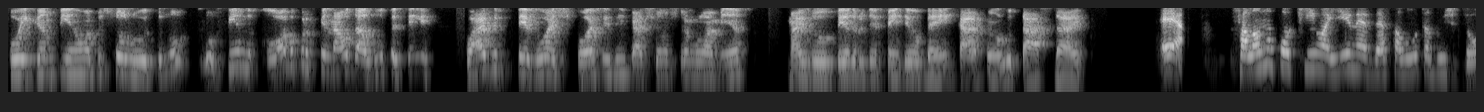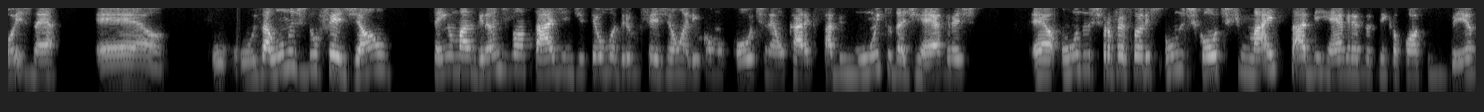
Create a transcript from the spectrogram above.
foi campeão absoluto. No, no fim, logo para o final da luta, assim, ele quase pegou as costas e encaixou um estrangulamento, mas o Pedro defendeu bem. Cara, foi um lutaço, Dai. É, falando um pouquinho aí, né, dessa luta dos dois, né, é, os alunos do Feijão têm uma grande vantagem de ter o Rodrigo Feijão ali como coach, né, um cara que sabe muito das regras, é um dos professores, um dos coaches que mais sabe regras, assim que eu posso dizer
